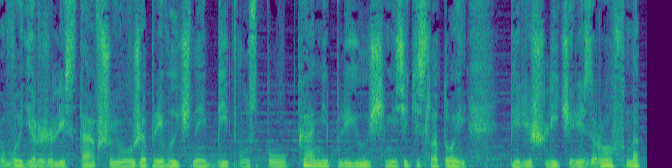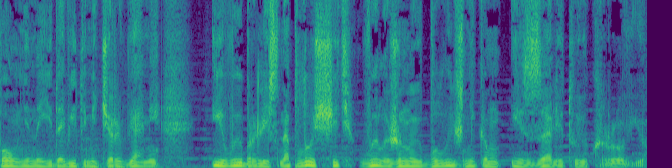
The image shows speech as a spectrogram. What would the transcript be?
выдержали ставшую уже привычной битву с пауками, плюющимися кислотой, перешли через ров, наполненный ядовитыми червями, и выбрались на площадь, выложенную булыжником и залитую кровью.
